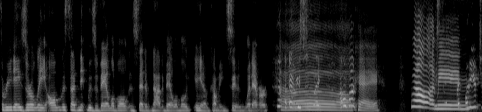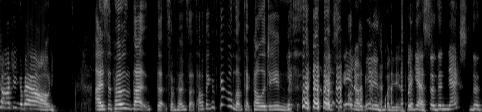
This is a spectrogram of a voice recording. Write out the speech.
three days early. All of a sudden, it was available instead of not available. You know, coming soon, whatever. I was just like, oh, oh okay well i Like, mean what are you talking about? i suppose that that sometimes that's how things go love technology and It's you know, it is what it is. But yeah, so the next the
